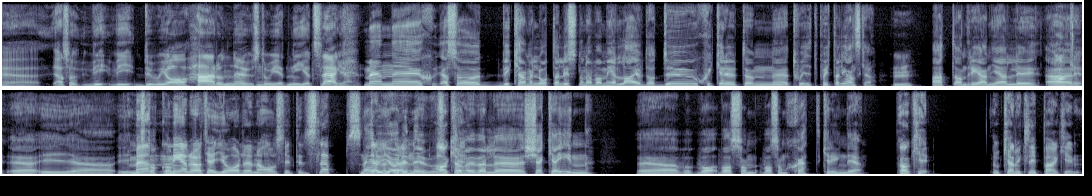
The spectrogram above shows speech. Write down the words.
eh, alltså vi, vi, du och jag här och nu står i ett nyhetsläge. Men eh, alltså, vi kan väl låta lyssnarna vara med live då. Du skickar ut en eh, tweet på italienska, Mm. att Andrea Agnelli är Okej. eh, i, eh, i, i Men Stockholm. menar du att jag gör det när avsnittet släpps? Nej, du gör det nu och så Okej. kan vi väl eh, checka in vad, vad, som, vad som skett kring det. Okej, då kan du klippa här Kim.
